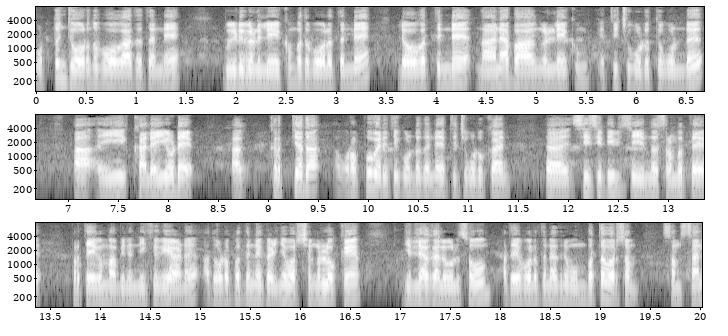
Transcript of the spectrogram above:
ഒട്ടും ചോർന്നു പോകാതെ തന്നെ വീടുകളിലേക്കും അതുപോലെ തന്നെ ലോകത്തിന്റെ നാനാഭാഗങ്ങളിലേക്കും എത്തിച്ചു കൊടുത്തുകൊണ്ട് ഈ കലയുടെ കൃത്യത ഉറപ്പുവരുത്തിക്കൊണ്ട് തന്നെ എത്തിച്ചു കൊടുക്കാൻ സി സി ടി വി ചെയ്യുന്ന ശ്രമത്തെ പ്രത്യേകം അഭിനന്ദിക്കുകയാണ്. അതോടൊപ്പം തന്നെ കഴിഞ്ഞ വർഷങ്ങളിലൊക്കെ ജില്ലാ കലോത്സവവും അതേപോലെ തന്നെ അതിന് മുമ്പത്തെ വർഷം സംസ്ഥാന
